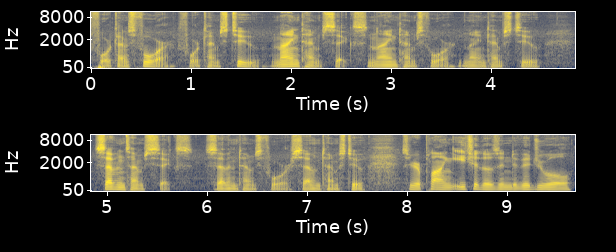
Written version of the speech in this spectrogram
4 times 4, 4 times 2, 9 times 6, 9 times 4, 9 times 2, 7 times 6, 7 times 4, 7 times 2. So you're applying each of those individual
